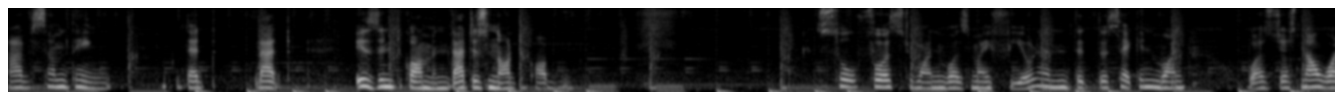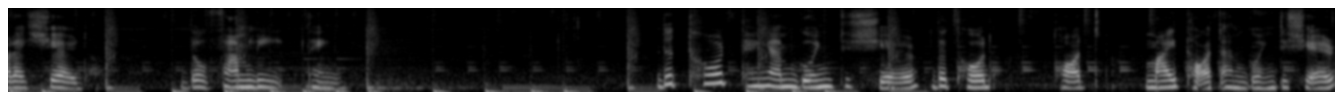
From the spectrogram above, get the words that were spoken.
have something that that isn't common. That is not common. So first one was my fear and the, the second one was just now what i shared. The family thing. The third thing i'm going to share the third thought my thought i'm going to share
